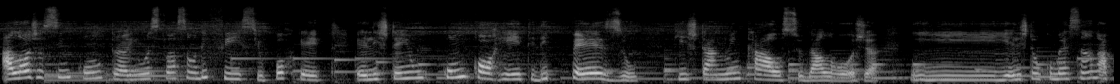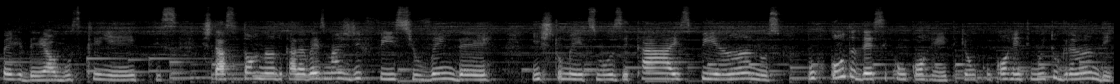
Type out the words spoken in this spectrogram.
a loja se encontra em uma situação difícil porque eles têm um concorrente de peso que está no encalço da loja e eles estão começando a perder alguns clientes, está se tornando cada vez mais difícil vender instrumentos musicais, pianos, por conta desse concorrente, que é um concorrente muito grande.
